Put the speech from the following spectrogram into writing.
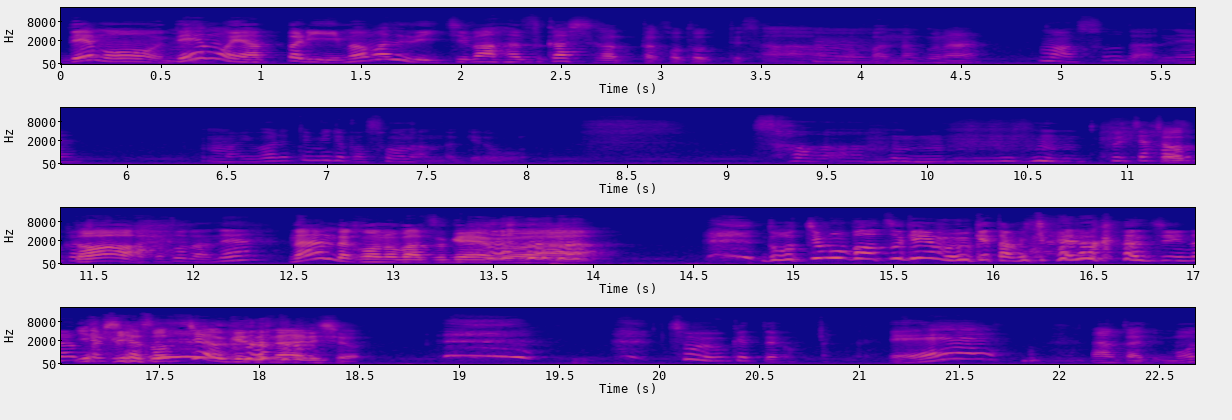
でも、うん。でもやっぱり今までで一番恥ずかしかったことってさ、うん。分かんなくない？うんまあそうだね。まあ言われてみればそうなんだけど。さあうん。プチ恥ずかしかったことだね。なんだこの罰ゲームは。どっちも罰ゲーム受けたみたいな感じになっいやたけど。いやそっちは受けてないでしょ。超受けたよ。えー、なんかも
